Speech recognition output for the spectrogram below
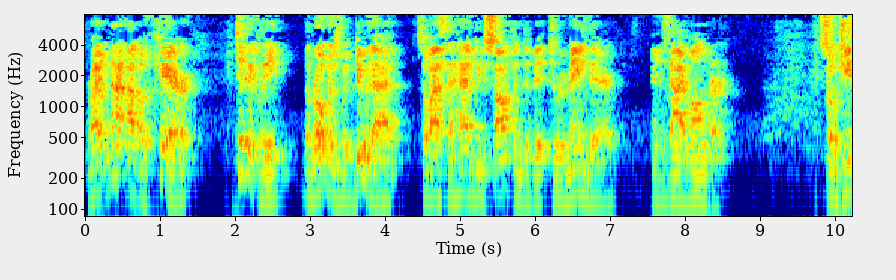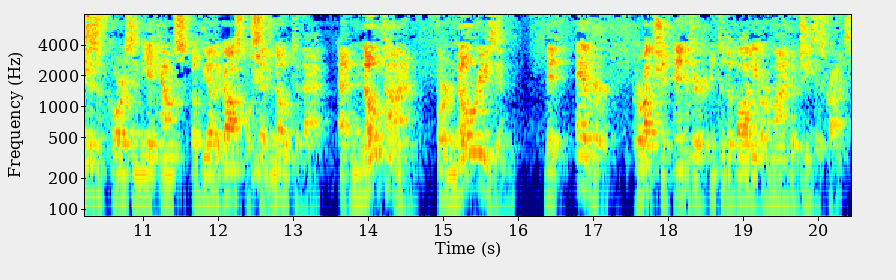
right? Not out of care. Typically, the Romans would do that so as to have you softened a bit to remain there and die longer. So Jesus, of course, in the accounts of the other Gospels, said no to that. At no time, for no reason, did ever corruption enter into the body or mind of Jesus Christ.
